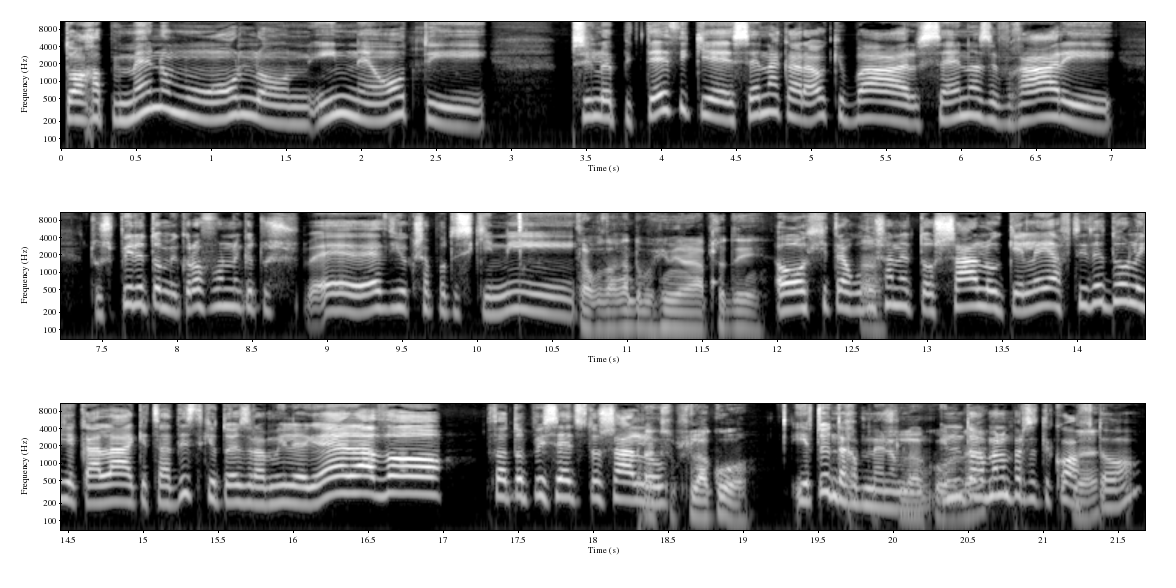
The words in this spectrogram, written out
Το αγαπημένο μου όλων είναι ότι ψιλοεπιτέθηκε σε ένα καραόκι μπαρ, σε ένα ζευγάρι, τους πήρε το μικρόφωνο και τους ε, έδιωξε από τη σκηνή. Τραγουδάγαν το που έχει ράψοντι. Όχι, τραγουδούσαν το σάλο και λέει αυτή δεν το έλεγε καλά και τσαντίστηκε το Ezra Miller. Έλα εδώ, θα το πεις έτσι το σάλο. Εντάξει, ψιλακούω. Γι' αυτό είναι το αγαπημένο μου. Ψιλοακούω, είναι ναι. το αγαπημένο περιστατικό Ναι. αυτό.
